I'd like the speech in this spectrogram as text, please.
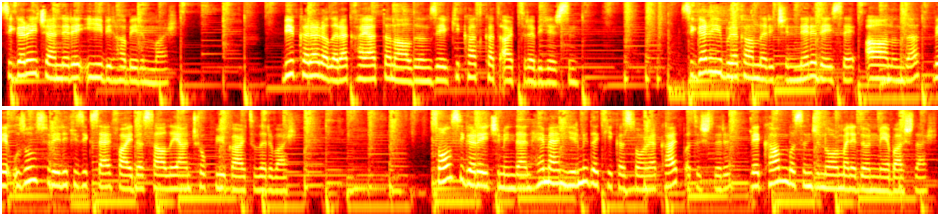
Sigara içenlere iyi bir haberim var. Bir karar alarak hayattan aldığın zevki kat kat arttırabilirsin. Sigarayı bırakanlar için neredeyse anında ve uzun süreli fiziksel fayda sağlayan çok büyük artıları var. Son sigara içiminden hemen 20 dakika sonra kalp atışları ve kan basıncı normale dönmeye başlar.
